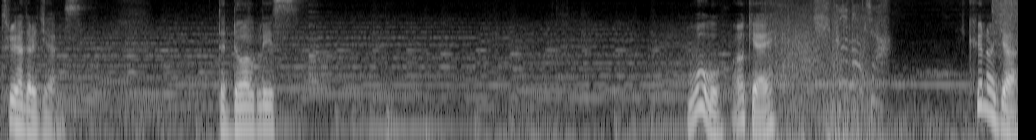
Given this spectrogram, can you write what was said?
300 gems. The doll, please. Woo, okay. Kunoja.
